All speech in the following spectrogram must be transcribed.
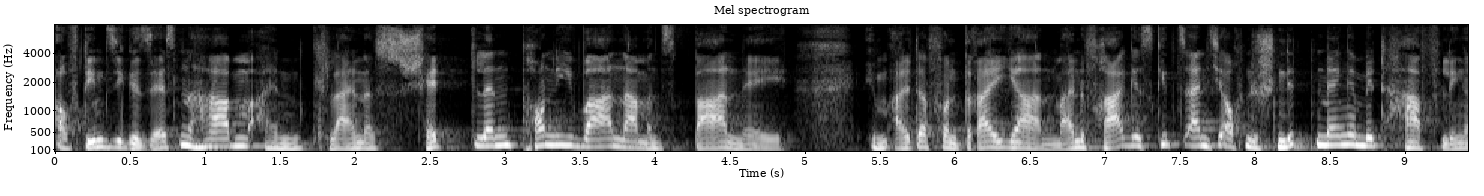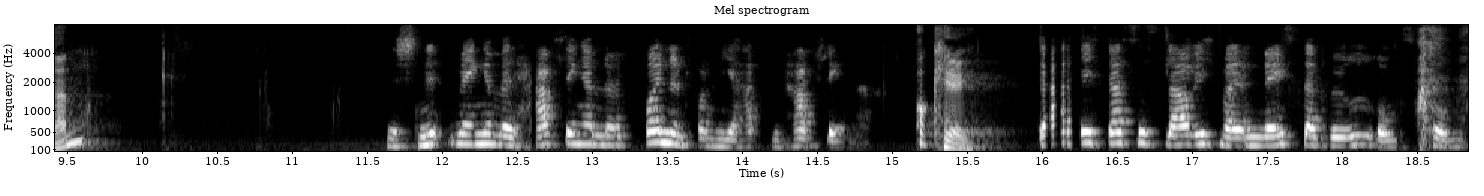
auf dem Sie gesessen haben, ein kleines Shetland Pony war namens Barney im Alter von drei Jahren. Meine Frage ist, gibt es eigentlich auch eine Schnittmenge mit Haflingern? Eine Schnittmenge mit Haflingern. Eine Freundin von mir hat einen Haflinger. Okay. Dadurch, das ist, glaube ich, mein nächster Berührungspunkt.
